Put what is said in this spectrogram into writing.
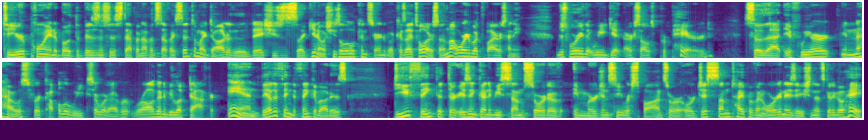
to your point about the businesses stepping up and stuff i said to my daughter the other day she's just like you know she's a little concerned about because i told her so i'm not worried about the virus honey. I'm just worried that we get ourselves prepared so that if we are in the house for a couple of weeks or whatever we're all going to be looked after. And the other thing to think about is do you think that there isn't going to be some sort of emergency response or, or just some type of an organization that's going to go hey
